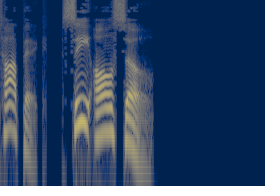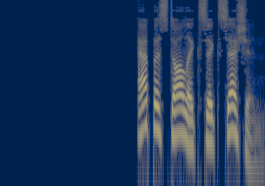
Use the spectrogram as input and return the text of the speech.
Topic See also Apostolic succession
